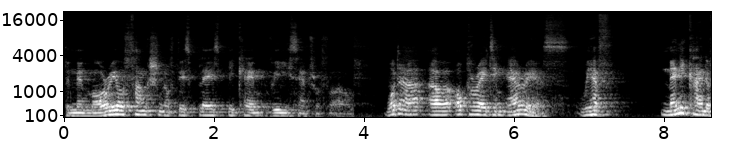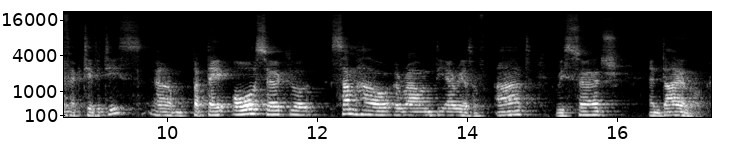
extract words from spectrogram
the memorial function of this place became really central for our. What are our operating areas? We have many kind of activities, um, but they all circle somehow around the areas of art, research, and dialogue.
